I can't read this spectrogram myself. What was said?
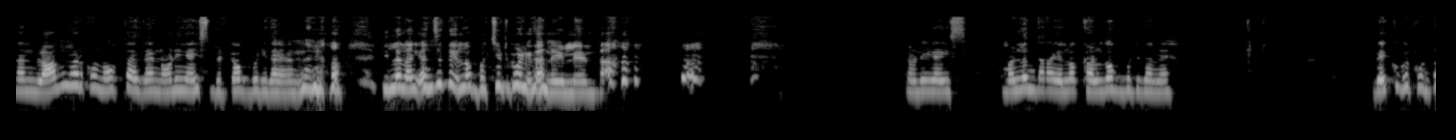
ನಾನು ಬ್ಲಾಗ್ ಮಾಡ್ಕೊಂಡು ಹೋಗ್ತಾ ಇದ್ರೆ ನೋಡಿ ಐಸ್ ಬಿಟ್ಟು ಹೋಗ್ಬಿಟ್ಟಿದ್ದಾನೆ ನನ್ನನ್ನ. ಇಲ್ಲ, ನಂಗೆ ಅನ್ಸುತ್ತೆ ಎಲ್ಲೋ ಬಚ್ಚಿಟ್ಕೊಂಡಿದ್ದಾನೆ ಇಲ್ಲಿ ಅಂತ. ನೋಡಿ ಐಸ್ ಮಳ್ಳನ್ ತರ ಎಲ್ಲೋ ಕಳ್ದೋಗ್ಬಿಟ್ಟಿದ್ದಾನೆ ಬೇಕು ಬೇಕು ಅಂತ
